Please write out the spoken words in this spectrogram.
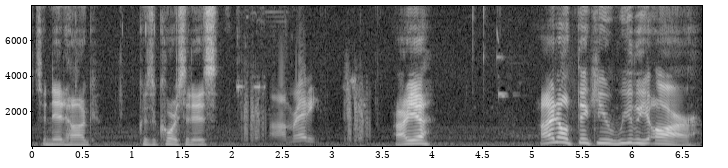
It's a Nidhogg. Because of course it is. I'm ready. Are you? I don't think you really are.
